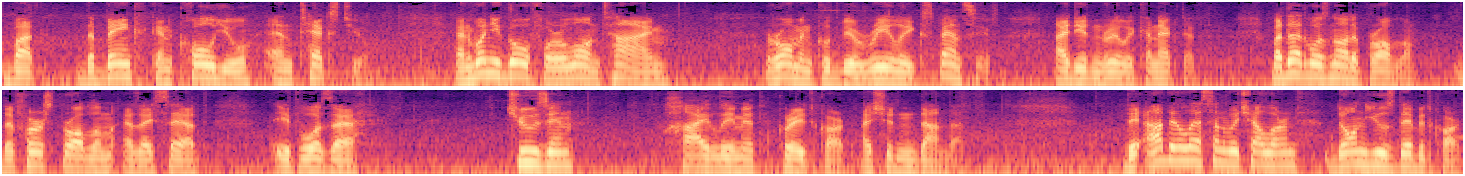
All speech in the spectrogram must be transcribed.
but the bank can call you and text you. And when you go for a long time, roaming could be really expensive. I didn't really connect it. But that was not a problem. The first problem, as I said, it was a choosing high limit credit card. I shouldn't done that. The other lesson which I learned, don't use debit card.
